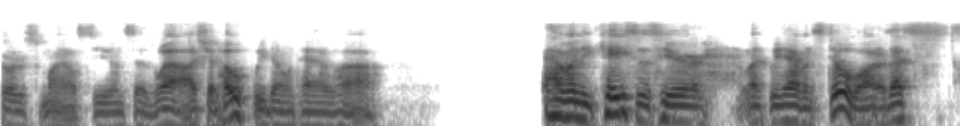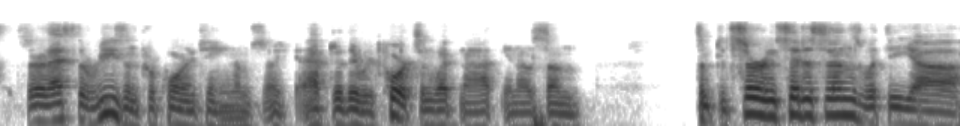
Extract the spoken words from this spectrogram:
sort of smiles to you and says, "Well, I should hope we don't have uh, have any cases here like we have in Stillwater. That's sir, that's the reason for quarantine. I'm sorry, after the reports and whatnot, you know, some some concerned citizens with the uh,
